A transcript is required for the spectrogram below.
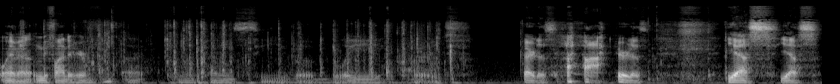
Wait a minute, let me find it here. Uh, inconceivably great. There it is. Haha, here it is. Yes, yes.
